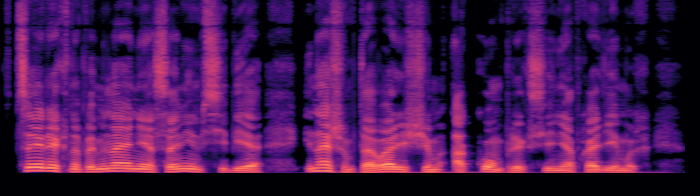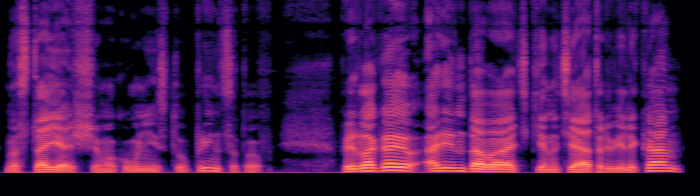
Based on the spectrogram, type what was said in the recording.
В целях напоминания самим себе и нашим товарищам о комплексе необходимых настоящему коммунисту принципов предлагаю арендовать кинотеатр «Великан»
